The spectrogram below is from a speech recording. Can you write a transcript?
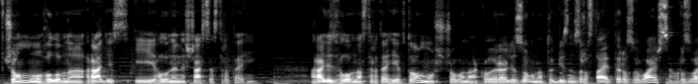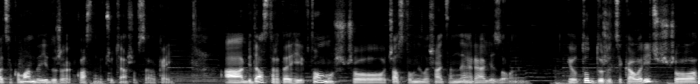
В чому головна радість і головне нещастя стратегії? Радість головна стратегія в тому, що вона, коли реалізована, то бізнес зростає, ти розвиваєшся, розвивається команда, є дуже класне відчуття, що все окей. А біда стратегії в тому, що часто вони лишаються нереалізованими. І отут дуже цікава річ, що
